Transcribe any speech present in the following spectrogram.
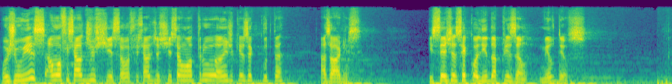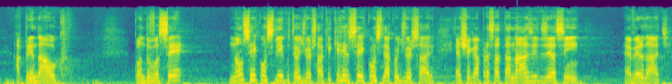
o juiz ao oficial de justiça. O oficial de justiça é um outro anjo que executa as ordens. E seja recolhido à prisão. Meu Deus. Aprenda algo. Quando você não se reconcilia com o teu adversário, o que é se reconciliar com o adversário? É chegar para Satanás e dizer assim: é verdade,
